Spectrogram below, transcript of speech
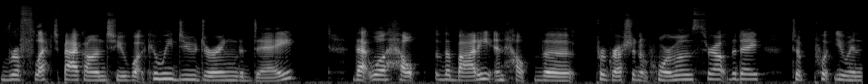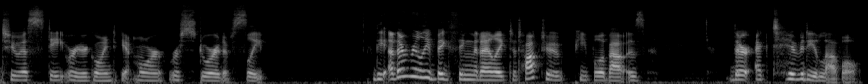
reflect back onto what can we do during the day that will help the body and help the progression of hormones throughout the day to put you into a state where you're going to get more restorative sleep. The other really big thing that I like to talk to people about is their activity level.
